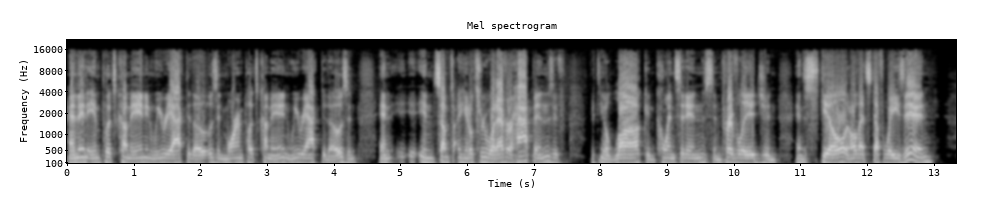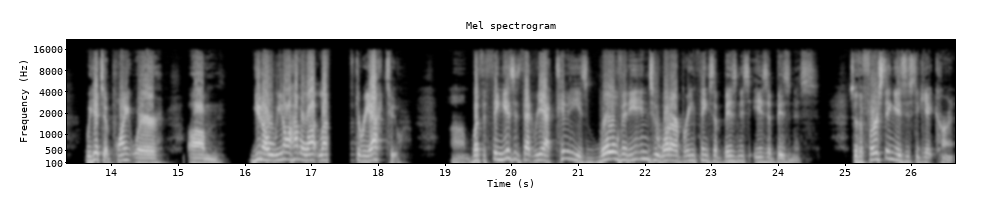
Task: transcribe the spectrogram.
And then inputs come in and we react to those and more inputs come in and we react to those and and in some you know through whatever happens if you know luck and coincidence and privilege and and skill and all that stuff weighs in we get to a point where um you know we don't have a lot left to react to um, but the thing is is that reactivity is woven into what our brain thinks a business is a business so the first thing is is to get current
